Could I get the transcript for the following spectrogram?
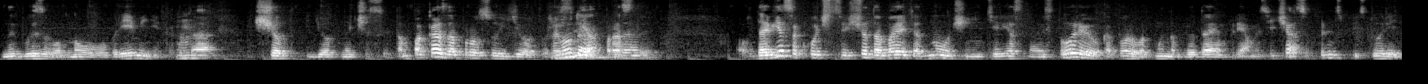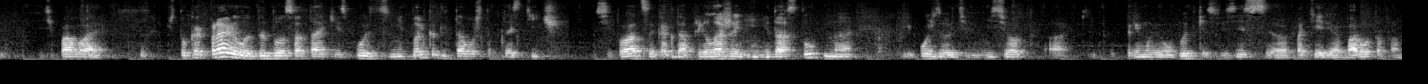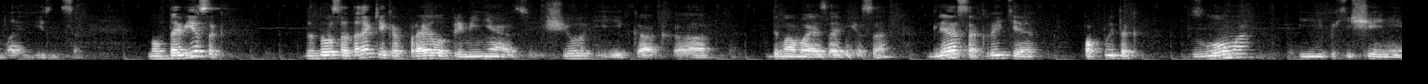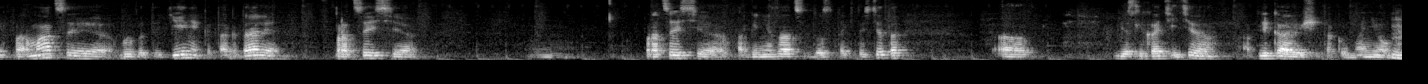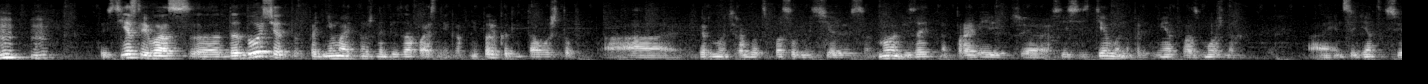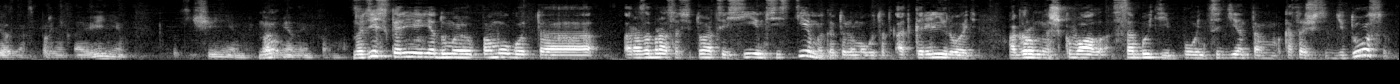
вызовам нового времени, когда счет идет на часы. Там пока запрос уйдет, уже Ну след да, простыл. В довесок хочется еще добавить одну очень интересную историю, которую вот мы наблюдаем прямо сейчас. И, в принципе, история типовая. Что, как правило, DDoS-атаки используются не только для того, чтобы достичь ситуации, когда приложение недоступно и пользователь несет а, какие-то прямые убытки в связи с а, потерей оборотов онлайн-бизнеса. Но в довесок DDoS-атаки, как правило, применяются еще и как а, дымовая завеса для сокрытия попыток взлома и похищения информации, вывода денег и так далее в процессе в процессе организации DOS-атаки. То есть это, а, если хотите, отвлекающий такой маневр. Мгм, мгм. Есть, если вас э, додосят, поднимать нужно безопасников не только для того, чтобы а, вернуть работоспособность сервиса, но обязательно проверить э, все системы на предмет возможных а, инцидентов, связанных с проникновением, похищением и Ну, подменой информации. Но здесь скорее, я думаю, помогут а, разобраться в ситуации CM-системы, которые могут от- откоррелировать огромный шквал событий по инцидентам, касающимся DDoS,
